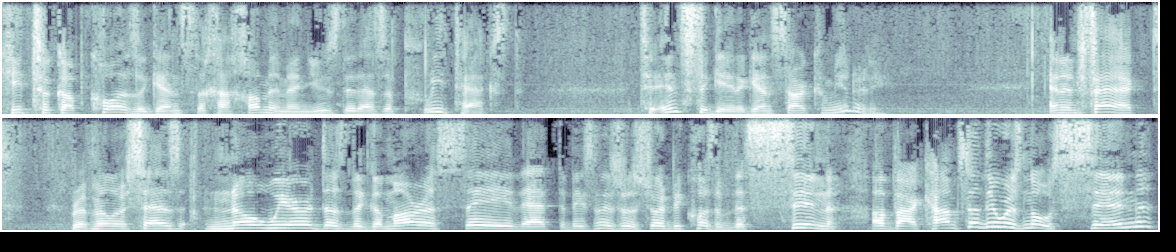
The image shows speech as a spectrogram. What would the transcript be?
he took up cause against the Chachamim and used it as a pretext to instigate against our community. And in fact, Rav Miller says, nowhere does the Gemara say that the Beis was destroyed because of the sin of Bar Kamsa. There was no sin.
